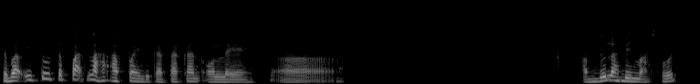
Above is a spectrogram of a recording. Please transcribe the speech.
Sebab itu tepatlah apa yang dikatakan oleh uh, Abdullah bin Mas'ud,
